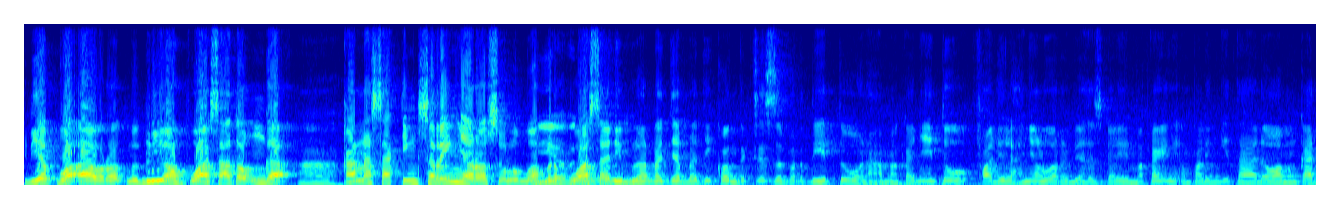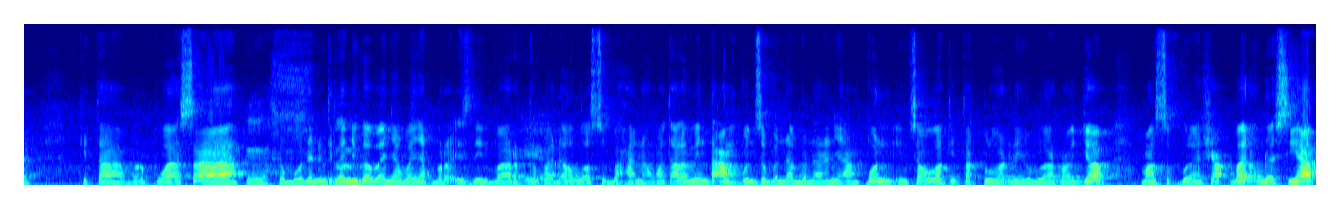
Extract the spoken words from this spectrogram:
dia pu- uh, beliau puasa atau enggak? Ah. karena saking seringnya Rasulullah Iya, berpuasa betul, di bulan Rajab berarti konteksnya seperti itu. Nah makanya itu fadilahnya luar biasa sekali. Makanya yang paling kita dawamkan kita berpuasa Yes, kemudian kita betul. juga banyak-banyak beristighfar Iya. kepada Allah Subhanahu wa taala. Minta ampun sebenar-benarnya ampun. Insya Allah kita keluar dari bulan Rajab masuk bulan Syakban udah siap.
